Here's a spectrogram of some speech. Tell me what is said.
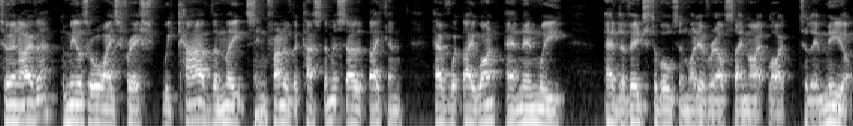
turnover. The meals are always fresh. We carve the meats in front of the customer so that they can have what they want, and then we add the vegetables and whatever else they might like to their meal.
